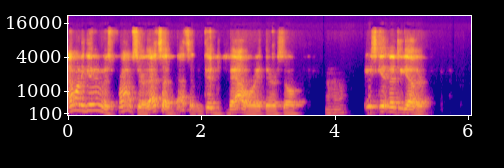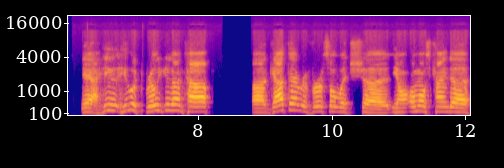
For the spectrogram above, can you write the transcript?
I, want to give him his props there. That's a that's a good battle right there. So uh-huh. he's getting it together. Yeah, he he looked really good on top. Uh, got that reversal, which uh, you know almost kind of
